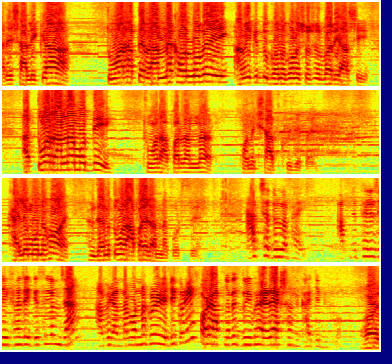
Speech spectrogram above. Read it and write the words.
আরে শালিকা তোমার হাতে রান্না খাওয়ার লোভেই আমি কিন্তু ঘন ঘন শ্বশুর বাড়ি আসি। আর তোমার রান্নার মধ্যে তোমার আপার রান্নার অনেক স্বাদ খুঁজে পাই। খাইলে মনে হয় যেন তোমার আপাই রান্না করছে। আচ্ছা দুলা ভাই আপনি তাহলে যেখানে যাইতেছিলেন যান আমি রান্না বান্না করে রেডি করি পরে আপনাদের দুই ভাইয়েরা একসঙ্গে খাইতে দিব। হয়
